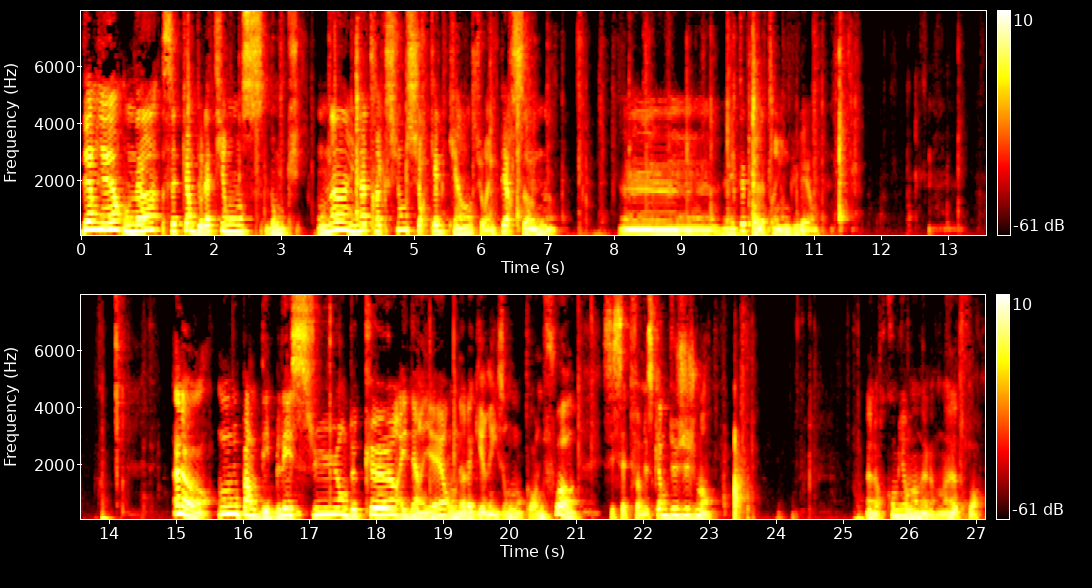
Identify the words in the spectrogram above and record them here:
Derrière, on a cette carte de l'attirance. Donc, on a une attraction sur quelqu'un, sur une personne. Euh, elle est peut-être la triangulaire. Alors, on nous parle des blessures de cœur et derrière, on a la guérison, encore une fois. Hein. C'est cette fameuse carte du jugement. Alors, combien on en a là? On en a trois.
